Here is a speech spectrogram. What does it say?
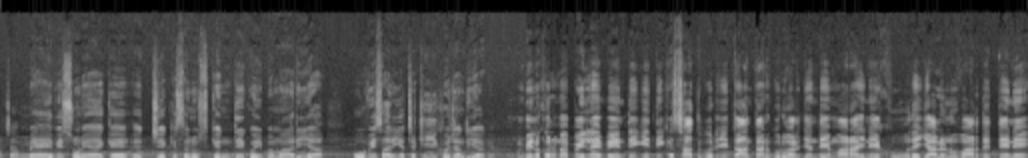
ਅੱਛਾ ਮੈਂ ਇਹ ਵੀ ਸੁਣਿਆ ਹੈ ਕਿ ਜੇ ਕਿਸੇ ਨੂੰ ਸਕਿਨ ਦੀ ਕੋਈ ਬਿਮਾਰੀ ਆ ਉਹ ਵੀ ਸਾਰੀ ਇੱਥੇ ਠੀਕ ਹੋ ਜਾਂਦੀ ਆ ਕੇ। ਬਿਲਕੁਲ ਮੈਂ ਪਹਿਲਾਂ ਹੀ ਬੇਨਤੀ ਕੀਤੀ ਕਿ ਸਤਿਗੁਰੂ ਜੀ ਧੰਨ ਧੰਨ ਗੁਰੂ ਅਰਜਨ ਦੇਵ ਮਹਾਰਾਜ ਨੇ ਖੂਹ ਦੇ ਜਲ ਨੂੰ ਵਰ ਦਿੱਤੇ ਨੇ।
